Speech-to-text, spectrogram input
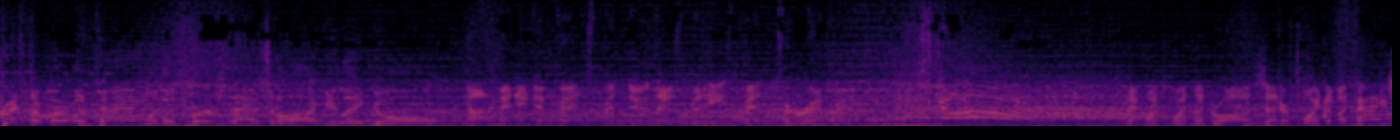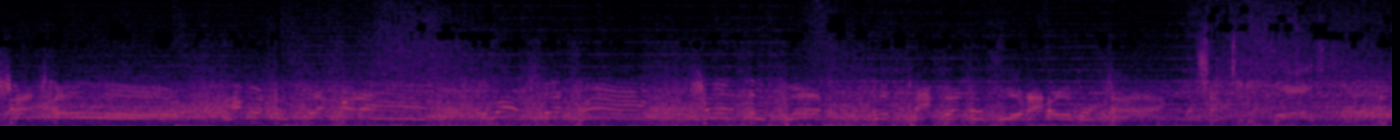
Christopher Letang with his first National Hockey League goal. Not many defensemen do this, but he's been terrific. Score! Penguins win the draw. Center point to Letang. Shot score! Sends it across. It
